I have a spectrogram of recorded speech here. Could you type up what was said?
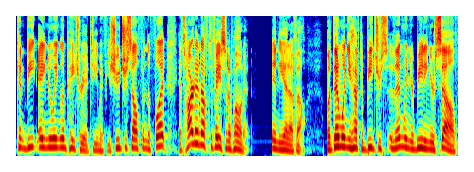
can beat a New England Patriot team. If you shoot yourself in the foot, it's hard enough to face an opponent in the NFL. But then when you have to beat your, then when you're beating yourself,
